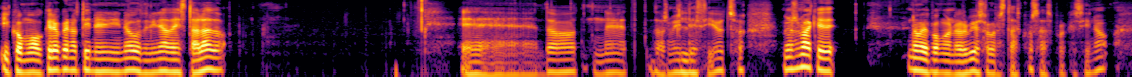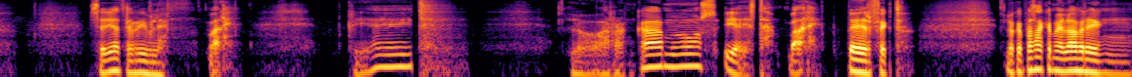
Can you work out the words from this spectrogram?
Y como creo que no tiene ni Node ni nada instalado, eh, .NET 2018. Menos mal que no me pongo nervioso con estas cosas, porque si no sería terrible. Vale. Create. Lo arrancamos y ahí está. Vale, perfecto. Lo que pasa es que me lo abren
